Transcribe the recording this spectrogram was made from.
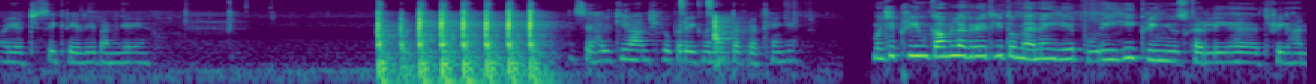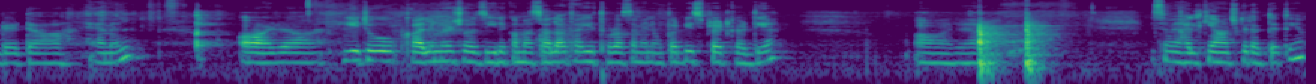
और ये अच्छी सी ग्रेवी बन गई है। इसे हल्की आँच के ऊपर एक मिनट तक रखेंगे। मुझे क्रीम कम लग रही थी तो मैंने ये पूरी ही क्रीम यूज़ कर ली है 300 हंड्रेड uh, और ये जो काली मिर्च और ज़ीरे का मसाला था, ये थोड़ा सा मैंने ऊपर भी स्प्रेड कर दिया। और इसे मैं हल्की आँच पे रख देती हूँ।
